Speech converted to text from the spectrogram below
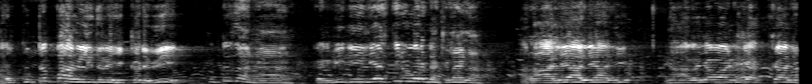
अरे कुठं पांगली तर ही कडवी? कुठं जाणार? करवी गेली असतील वर ढकलायला. अरे आले आले आली. नाव्याच्या वाडीची अक्का आली.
